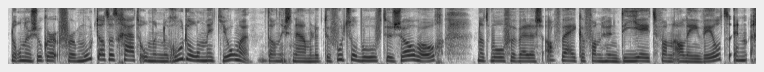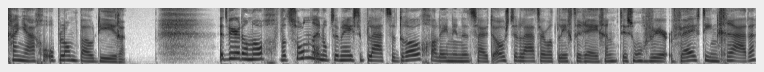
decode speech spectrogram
De onderzoeker vermoedt dat het gaat om een roedel met jongen. Dan is namelijk de voedselbehoefte zo hoog... dat wolven wel eens afwijken van hun dieet van alleen wild... en gaan jagen op landbouwdieren. Het weer dan nog, wat zon en op de meeste plaatsen droog. Alleen in het zuidoosten later wat lichte regen. Het is ongeveer 15 graden.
